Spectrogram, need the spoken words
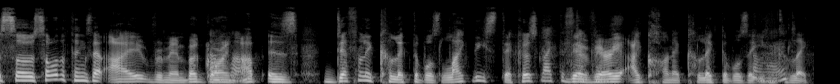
So some of the things that I remember growing Uh-huh. up is definitely collectibles like these stickers. Like the They're very iconic collectibles that you Alright. Mm-hmm. can collect.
